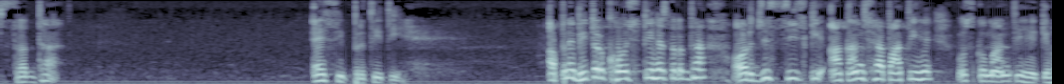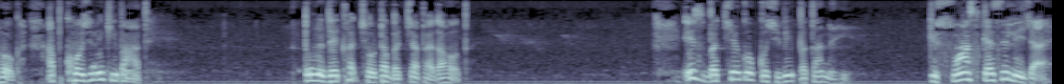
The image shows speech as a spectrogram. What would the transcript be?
श्रद्धा ऐसी प्रतीति है। अपने भीतर खोजती है श्रद्धा और जिस चीज़ की आकांक्षा पाती है, उसको मानती है कि होगा। अब खोजने की बात है। तुमने देखा छोटा बच्चा पैदा होता इस बच्चे को कुछ भी पता नहीं कि श्वास कैसे ली जाए।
